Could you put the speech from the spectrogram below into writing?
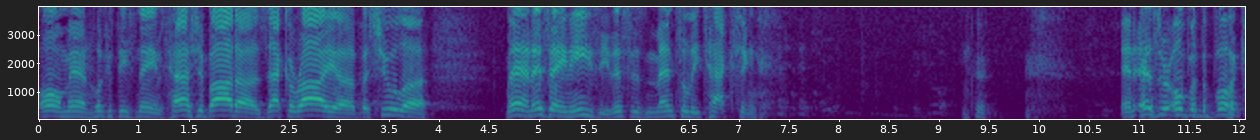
Oh man, look at these names Hashabada, Zechariah, Bashula. Man, this ain't easy. This is mentally taxing. and Ezra opened the book,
